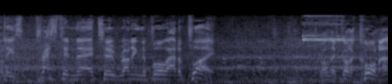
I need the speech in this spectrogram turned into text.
Well, he's pressed him there to running the ball out of play. Well, they've got a corner.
